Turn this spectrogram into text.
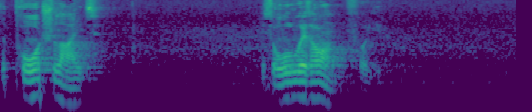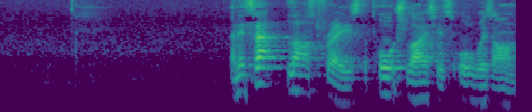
The porch light is always on And it's that last phrase, the porch light is always on,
